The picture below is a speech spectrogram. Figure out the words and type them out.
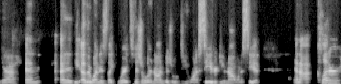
yeah, and uh, the other one is like where it's visual or non-visual. Do you want to see it or do you not want to see it? And I, clutter,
